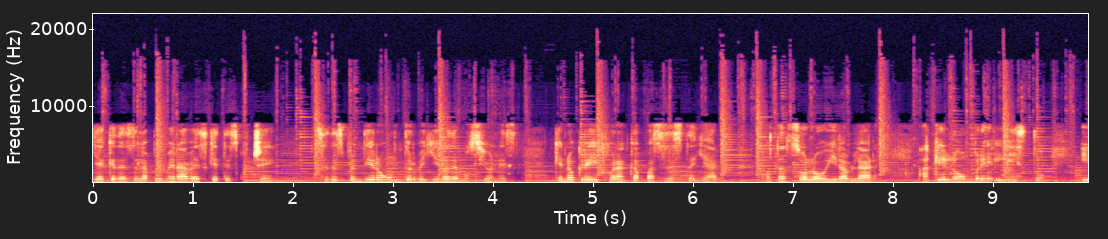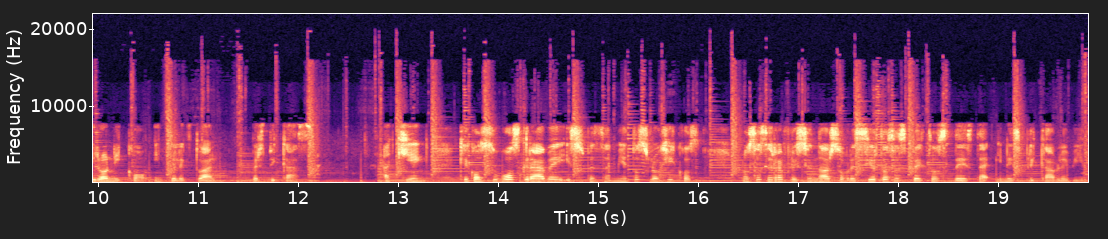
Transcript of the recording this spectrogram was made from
ya que desde la primera vez que te escuché se desprendieron un torbellino de emociones que no creí fueran capaces de estallar con tan solo oír hablar aquel hombre listo, irónico, intelectual, perspicaz, a quien, que con su voz grave y sus pensamientos lógicos nos hace reflexionar sobre ciertos aspectos de esta inexplicable vida.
